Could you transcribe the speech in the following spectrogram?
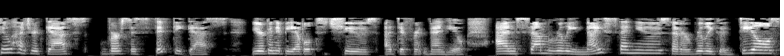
200 guests versus 50 guests, you're going to be able to choose a different venue. And some really nice venues that are really good deals,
